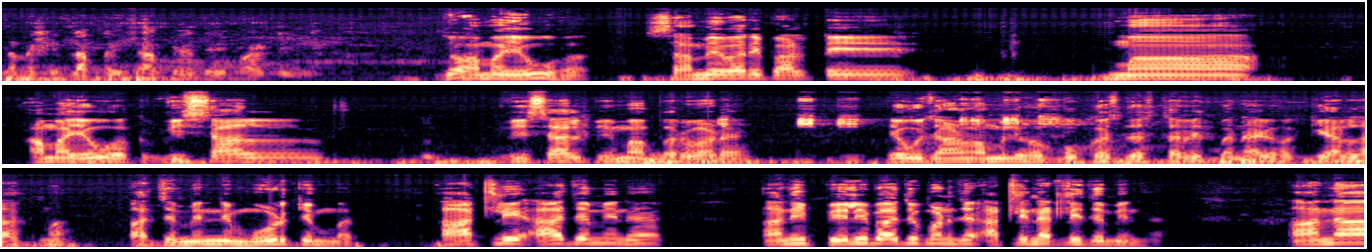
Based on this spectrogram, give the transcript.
તમે કેટલા પૈસા આપ્યા તે પાર્ટીને? જો આમાં એવું હ સામેવાળી પાર્ટીમાં આમાં એવું હોય વિશાલ વિશાલ ભીમા ભરવાડે એવું જાણવા મળ્યું હોય બોગસ દસ્તાવેજ બનાવ્યો અગિયાર લાખમાં. આ જમીનની મૂળ કિંમત, આટલી, આ જમીન હે, આની પેલી બાજુ પણ આટલી ને આટલી જમીન હે. આના,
